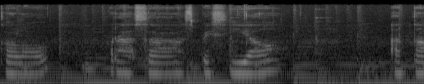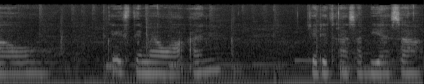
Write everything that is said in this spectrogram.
kalau rasa spesial atau keistimewaan jadi terasa biasa.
